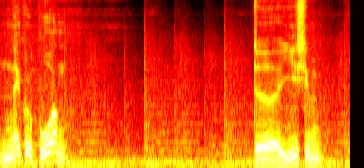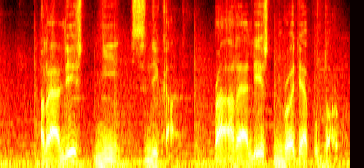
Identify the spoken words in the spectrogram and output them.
Ne kërkuam të ishim realisht një sindikatë, pra realisht mbrojtëse e punëtorëve.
